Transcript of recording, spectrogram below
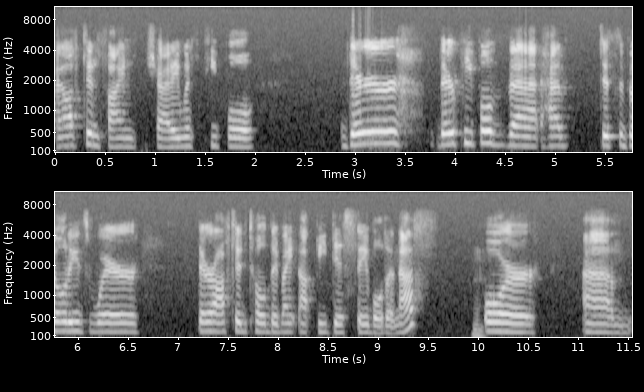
I often find chatting with people, they're they're people that have disabilities where they're often told they might not be disabled enough, mm. or um,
